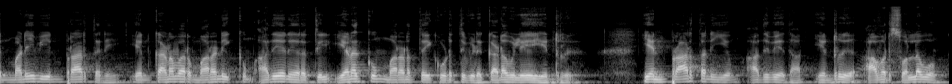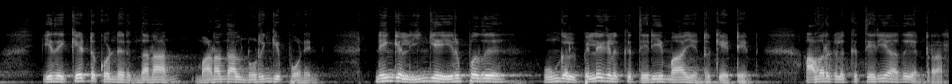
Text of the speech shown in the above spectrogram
என் மனைவியின் பிரார்த்தனை என் கணவர் மரணிக்கும் அதே நேரத்தில் எனக்கும் மரணத்தை கொடுத்துவிடு கடவுளே என்று. என் பிரார்த்தனையும் அதுவேதான் என்று அவர் சொல்லவும் இதை கேட்டுக்கொண்டிருந்த நான் மனதால் நொறுங்கி போனேன். நீங்கள் இங்கே இருப்பது உங்கள் பிள்ளைகளுக்கு தெரியுமா என்று கேட்டேன். அவர்களுக்கு தெரியாது என்றார்.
